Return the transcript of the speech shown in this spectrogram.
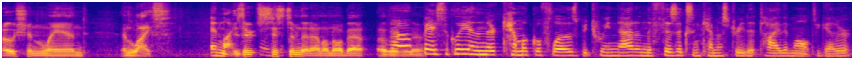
ocean, land, and life. and life. Is there a system that I don't know about? Other No, than basically, and there are chemical flows between that and the physics and chemistry that tie them all together.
